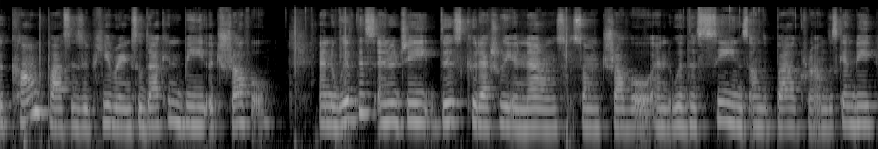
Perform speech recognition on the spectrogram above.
the compass is appearing, so that can be a travel. And with this energy, this could actually announce some travel. And with the scenes on the background, this can be,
